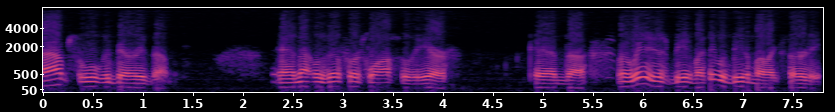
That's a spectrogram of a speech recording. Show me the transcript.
absolutely buried them, and that was their first loss of the year, and uh, I mean, we didn't just beat them. I think we beat them by like 30,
